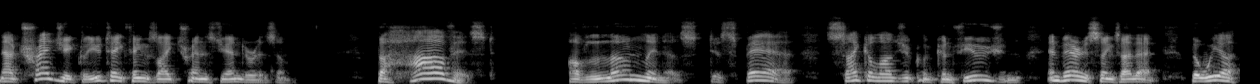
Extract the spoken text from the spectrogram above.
Now, tragically, you take things like transgenderism, the harvest of loneliness, despair, psychological confusion, and various things like that, that we are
